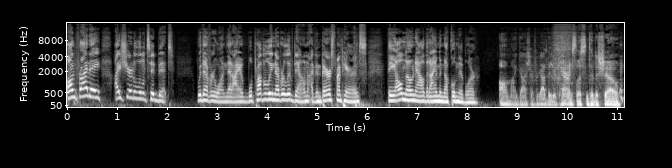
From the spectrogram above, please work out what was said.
On Friday, I shared a little tidbit with everyone that I will probably never live down. I've embarrassed my parents. They all know now that I am a knuckle nibbler. Oh my gosh, I forgot that your parents listen to the show.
